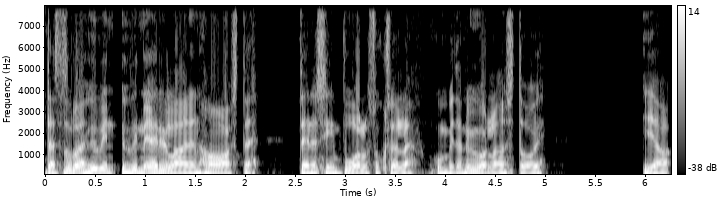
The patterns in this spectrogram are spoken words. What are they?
tästä tulee hyvin, hyvin erilainen haaste Tennesseein puolustukselle kuin mitä New Orleans toi. Ja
